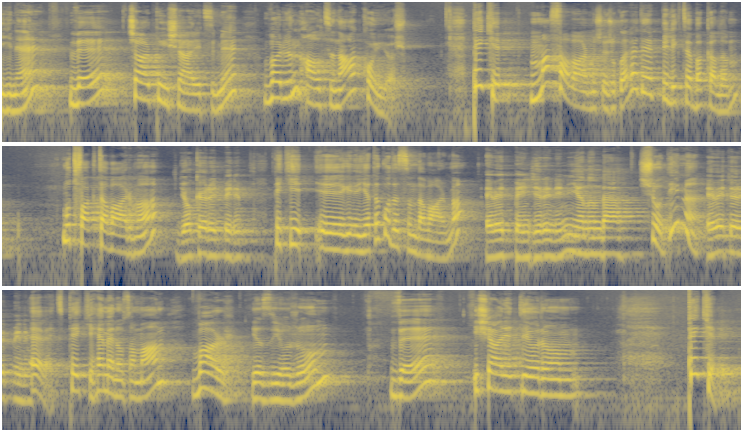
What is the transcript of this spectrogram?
Yine ve çarpı işaretimi varın altına koyuyorum. Peki masa var mı çocuklar? Hadi hep birlikte bakalım. Mutfakta var mı? Yok öğretmenim. Peki e, yatak odasında var mı? Evet pencerenin yanında. Şu değil mi? Evet öğretmenim. Evet, peki hemen o zaman var yazıyorum ve işaretliyorum. Peki,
